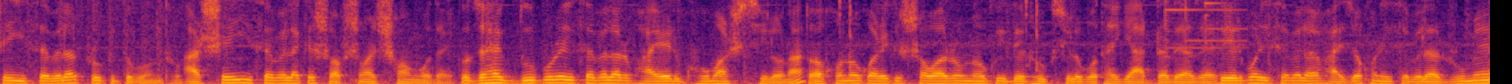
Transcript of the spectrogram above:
সেই ইসাবেলার প্রকৃত বন্ধু। আর সেই ইসাবেলাকে সবসময় সঙ্গ দেয়। তো যাই হোক, দুপুরে ইসাবেলার ভাইয়ের ঘুম আসছিল না, তখনও করে কি সবার রুম নৌকিতে ঢুকছিল, কোথায় গিয়ে আড্ডা দেওয়া যায়। এরপর ইসাবেলার ভাই যখন ইসাবেলার রুমে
